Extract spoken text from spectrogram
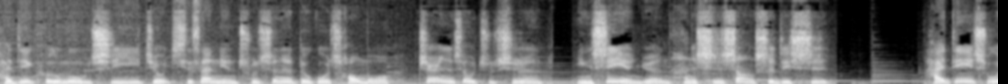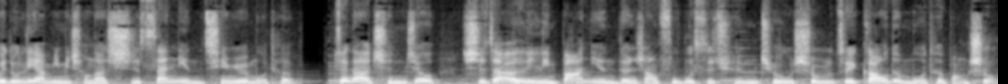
海蒂·克鲁姆是一九七三年出生的德国超模、真人秀主持人、影视演员和时尚设计师。海蒂是维多利亚秘密长达十三年的签约模特，最大的成就是在二零零八年登上福布斯全球收入最高的模特榜首。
